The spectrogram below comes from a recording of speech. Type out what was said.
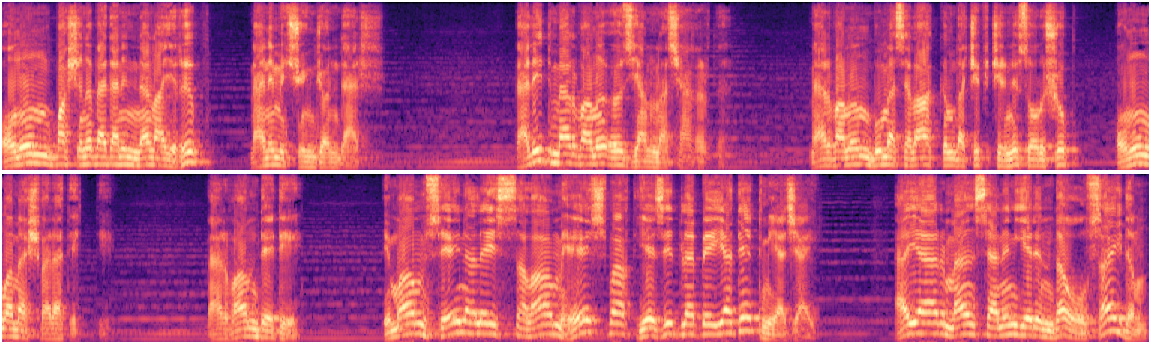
onun başını bədənindən ayırıb mənim üçün göndər. Vəlid Mərvanı öz yanına çağırdı. Mərvanın bu məsələ haqqındakı fikrini soruşub, onunla məşvərət etdi. Mərvan dedi, İmam Hüseyin əleyhissalam heç vaxt Yezidlə beyyət etməyəcək. Əgər mən sənin yerində olsaydım,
